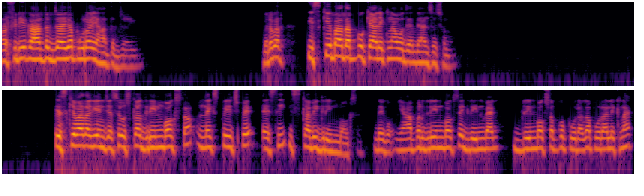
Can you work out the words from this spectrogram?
और फिर ये कहाँ तक जाएगा? पूरा यहाँ तक जाएगा। बराबर? इसके बाद आपको क्या लिखना वो ध्यान से सुनो। इसके बाद अगेन जैसे उसका ग्रीन बॉक्स था नेक्स्ट पेज पे ऐसी इसका भी ग्रीन बॉक्स है। देखो, यहाँ पर ग्रीन बॉक्स है ग्रीन बैग ग्रीन बॉक्स आपको पूरा का पूरा लिखना है,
